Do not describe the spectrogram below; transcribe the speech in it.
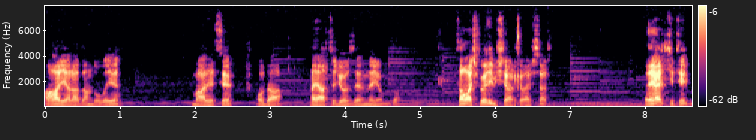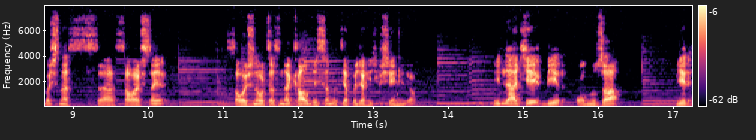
ağır yaradan dolayı maalesef o da hayatı gözlerine yumdu. Savaş böyle bir şey arkadaşlar. Eğer ki tek başına sa- savaşta savaşın ortasında kaldıysanız yapacak hiçbir şeyiniz yok. İlla ki bir omuza, bir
